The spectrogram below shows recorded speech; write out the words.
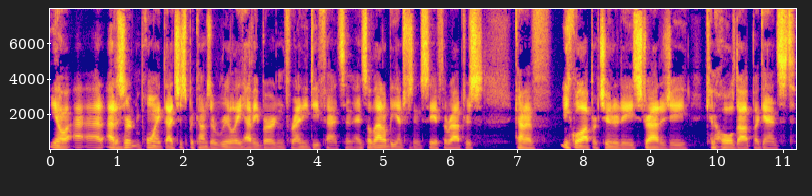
you know, at, at, a certain point, that just becomes a really heavy burden for any defense. And, and so that'll be interesting to see if the Raptors kind of equal opportunity strategy can hold up against,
